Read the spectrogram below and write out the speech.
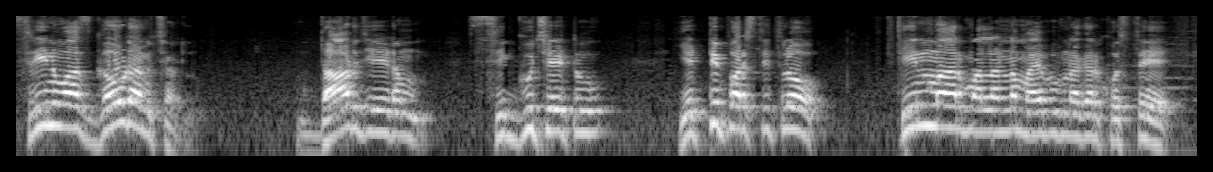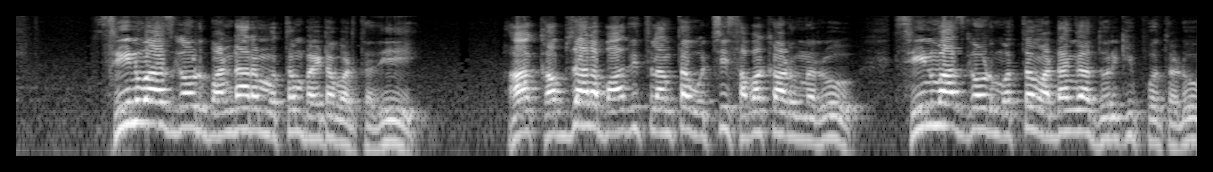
శ్రీనివాస్ గౌడ్ అనుచరులు. దాడి చేయడం సిగ్గుచేటు ఎట్టి పరిస్థితిలో తీన్మార్ మల్లన్న మహబూబ్ నగర్కి వస్తే శ్రీనివాస్ గౌడ్ బండారం మొత్తం బయటపడుతుంది. ఆ కబ్జాల బాధితులంతా వచ్చి సభకాడున్నారు. శ్రీనివాస్ గౌడ్ మొత్తం అడ్డంగా దొరికిపోతాడు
